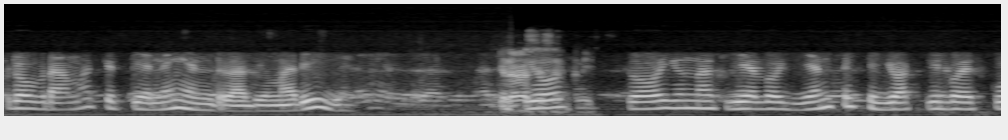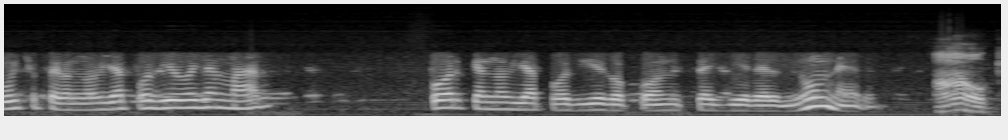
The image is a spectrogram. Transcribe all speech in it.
programa que tienen en Radio María. Gracias, yo soy una fiel oyente que yo aquí lo escucho, pero no había podido llamar porque no había podido conseguir el número. Ah, ok.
